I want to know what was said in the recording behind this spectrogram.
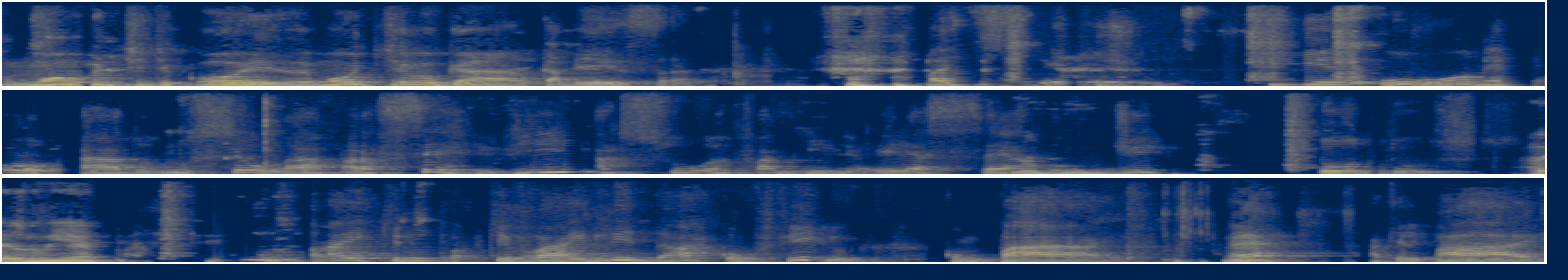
um monte de coisa, um monte de lugar, cabeça. Mas vejo que o homem é colocado no seu lar para servir a sua família. Ele é servo uhum. de todos. Aleluia. Um pai que, que vai lidar com o filho, com o pai, né? Aquele pai,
